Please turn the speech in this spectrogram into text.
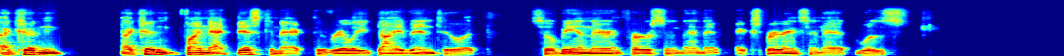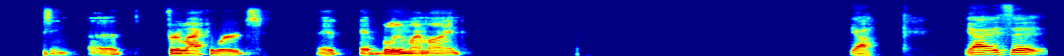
I couldn't I couldn't find that disconnect to really dive into it. So being there in person and experiencing it was amazing, uh, for lack of words. It it blew my mind. Yeah, yeah, it's a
